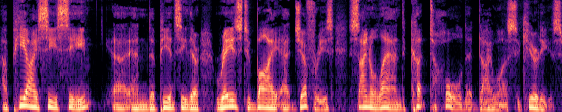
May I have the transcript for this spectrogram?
Uh, PICC uh, and uh, PNC there raised to buy at Jefferies, Sinoland cut to hold at Daiwa Securities.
